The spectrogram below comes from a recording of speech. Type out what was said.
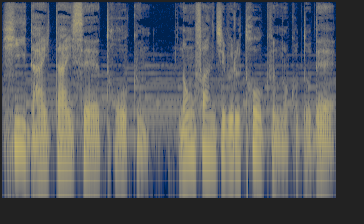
非代替性トークン non-fungible token のことで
